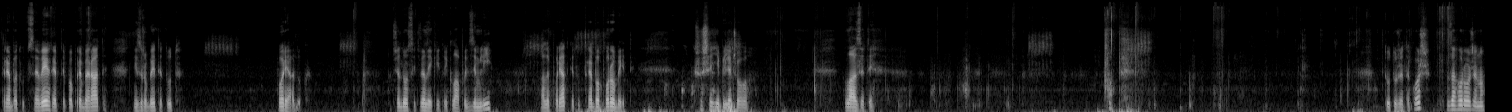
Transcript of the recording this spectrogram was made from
Треба тут все вигребти, поприбирати і зробити тут порядок. Ще досить великий той клапоть землі, але порядки тут треба поробити. Що ще є біля чого лазити? Оп. Тут уже також загорожено.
